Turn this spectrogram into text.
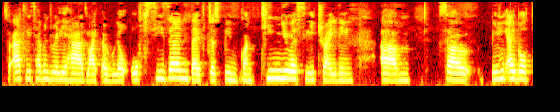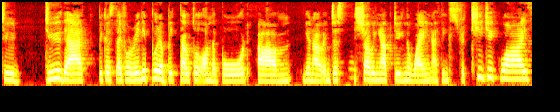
So athletes haven't really had like a real off season. They've just been continuously training. Um, so being able to do that because they've already put a big total on the board, um, you know, and just showing up, doing the weigh I think strategic wise,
